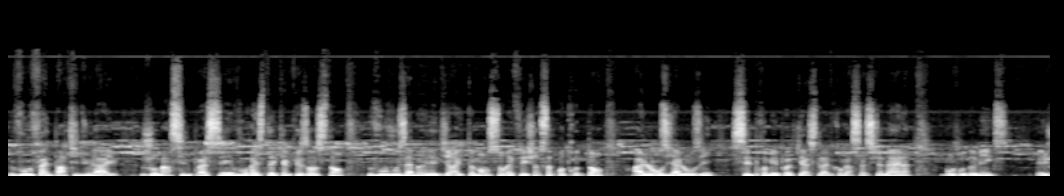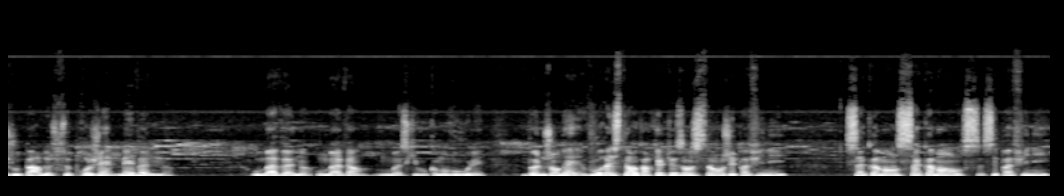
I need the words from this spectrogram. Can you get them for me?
Vous faites partie du live. Je vous remercie de passer. Vous restez quelques instants. Vous vous abonnez directement sans réfléchir, ça prend trop de temps. Allons-y, allons-y. C'est le premier podcast live conversationnel. Bonjour Domix. Et je vous parle de ce projet Maven. Ou Maven, ou Mavin, ou ce vous, comment vous voulez. Bonne journée. Vous restez encore quelques instants. J'ai pas fini. Ça commence, ça commence. C'est pas fini.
